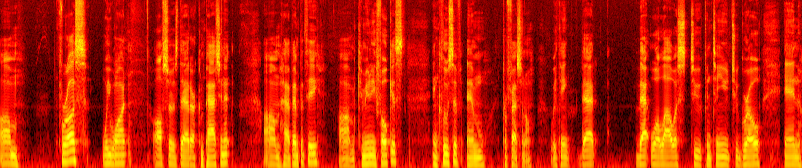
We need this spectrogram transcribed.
Um, for us, we want officers that are compassionate, um, have empathy, um, community focused, inclusive, and professional. We think that that will allow us to continue to grow and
